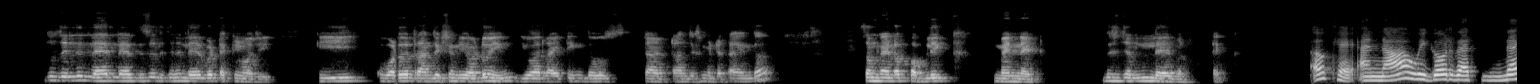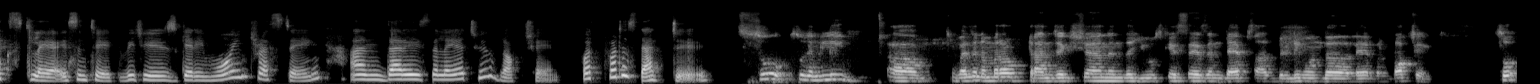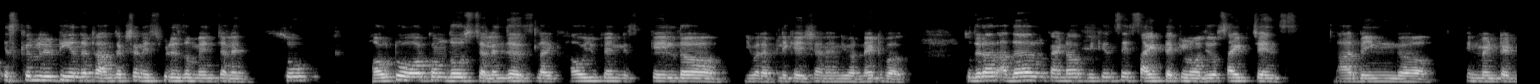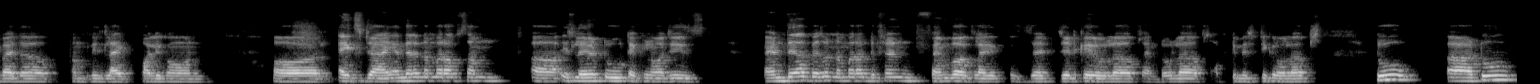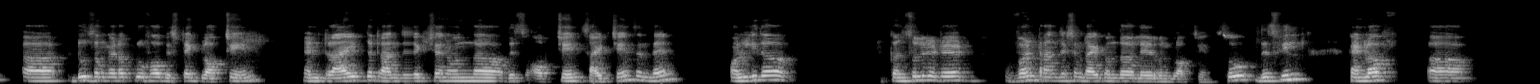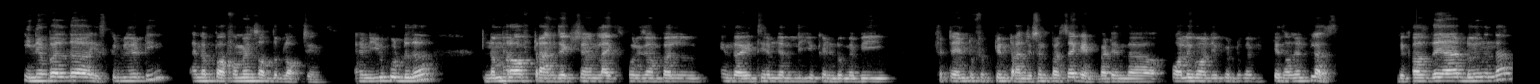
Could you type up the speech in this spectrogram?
So generally, layer layer this is generally layer one technology. Key, what are the transaction you are doing? You are writing those transaction data in the some kind of public mainnet. This is generally layer one. Okay, and now we go to that next layer, isn't it? Which is getting more interesting, and that is the layer two blockchain. What what does that do? So so generally, uh, while the number of transaction and the use cases and dApps are building on the layer one blockchain, so scalability and the transaction speed is the main challenge. So how to overcome those challenges, like how you can scale the your application and your network so there are other kind of we can say side technology or side chains are being uh, invented by the companies like Polygon or XDAI, and there are a number of some uh, is layer two technologies, and they are based on number of different frameworks like Z, ZK rollups and rollups, optimistic rollups, to uh, to uh, do some kind of proof of stake blockchain and write the transaction on the, this off chain side chains, and then only the consolidated one transaction right on the layer one blockchain. So this will kind of uh, enable the scalability and the performance of the blockchains. And you could do the number of transactions, like for example, in the Ethereum generally you can do maybe 10 to 15 transactions per second, but in the Polygon you could do maybe 50,000 plus because they are doing in the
